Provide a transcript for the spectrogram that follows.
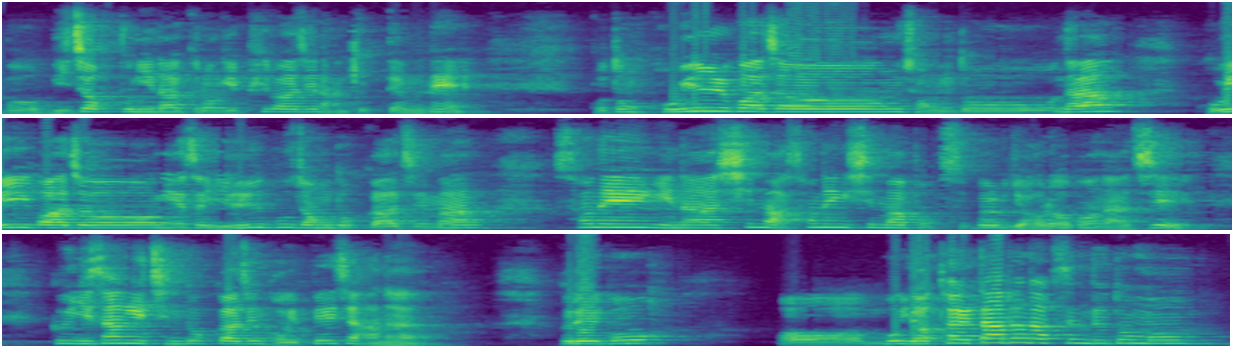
뭐 미적분이나 그런 게 필요하진 않기 때문에 보통 고1 과정 정도나 고2 과정에서 일부 정도까지만 선행이나 심화, 선행 심화 복습을 여러 번 하지 그 이상의 진도까지는 거의 빼지 않아요. 그리고 어, 뭐 여타의 다른 학생들도 뭐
